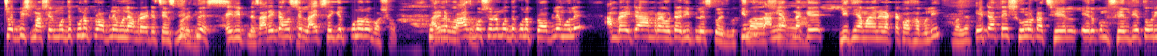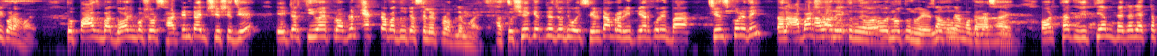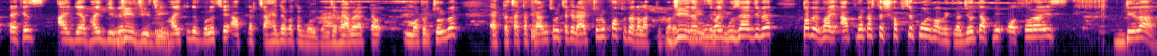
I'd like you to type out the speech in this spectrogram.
চব্বিশ মাসের মধ্যে কোনো প্রবলেম হলে আমরা এটা চেঞ্জ করে দিই। এই রিপ্লেস আর এটা হচ্ছে লাইফ সাইকেল পনেরো বছর। আর এটা পাঁচ বছরের মধ্যে কোনো প্রবলেম হলে আমরা এটা আমরা ওটা রিপ্লেস করে দিব। কিন্তু আমি আপনাকে লিথিয়াম আয়নের একটা কথা বলি। এটাতে ষোলোটা সেল এরকম সেল দিয়ে তৈরি করা হয়। তো পাঁচ বা দশ বছর সার্টেন টাইম শেষে যে এইটার কি হয় প্রবলেম একটা বা দুইটা সেলের প্রবলেম হয়। আচ্ছা। তো সেক্ষেত্রে যদি ওই সেলটা আমরা রিপেয়ার করি বা চেঞ্জ করে দেই তাহলে আবার নতুন হয়ে নতুনের মতো কাজ করবে। অর্থাৎ লিথিয়াম ব্যাটারি একটা প্যাকেজ আইডিয়া ভাই দিবে। জি জি জি। ভাই কিন্তু বলেছে আপনার চাহিদার কথা বলবেন যে ভাই আমার একটা মোটর চলবে একটা চারটা ফ্যান চলবে চারটা লাইট চলবে কত টাকা লাগতে পারে? জি, ভাই বুঝাই দিবে। তবে ভাই আপনার কাছ থেকে সবচেয়ে কমে পাবে কিনা? যেহেতু আপনি অথরাইজ ডিলার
